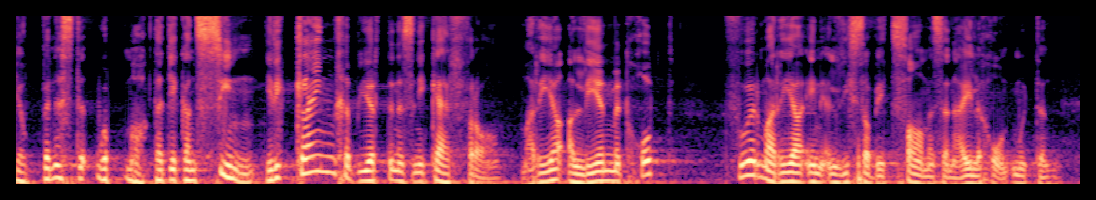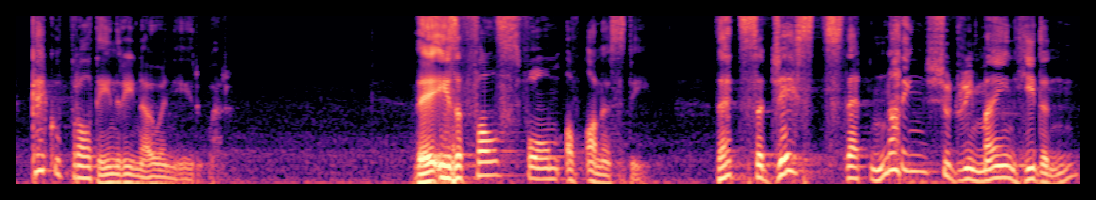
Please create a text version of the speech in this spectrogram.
jou binneste oopmaak dat jy kan sien hierdie klein gebeurtenis in die Kersverhaal. Maria alleen met God voor Maria en Elisabet saam is in heilige ontmoeting. Kyk hoe praat Henry nou en hieroor. There is a false form of honesty that suggests that nothing should remain hidden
